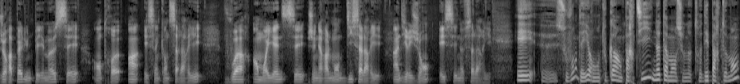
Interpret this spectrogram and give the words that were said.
Je rappelle, une PME, c'est entre 1 et 50 salariés, voire en moyenne, c'est généralement 10 salariés, un dirigeant et ses 9 salariés. Et euh, souvent, d'ailleurs, en tout cas en partie, notamment sur notre département,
